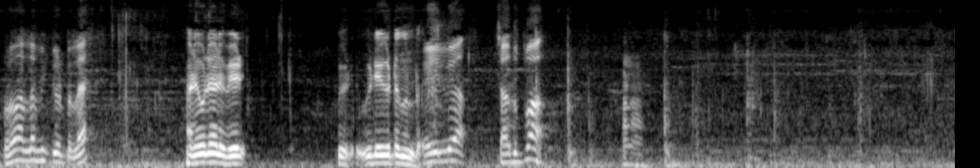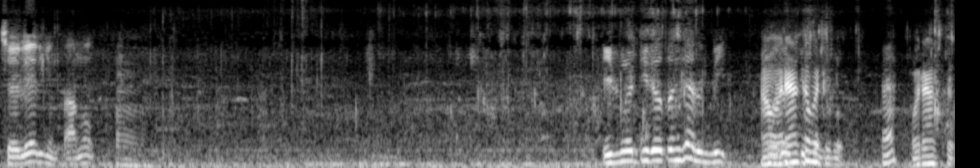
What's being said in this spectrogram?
ഇവിടെ നല്ല പിക്ക് കിട്ടൂലേ? അടിപൊളിയാണ് വീഡിയോ കിട്ടുന്നുണ്ട്. ഏയ് ഇല്ല. ചതുപ്പാ. ആണോ? ചെളിയായിരിക്കും. താന്നു ഉം. ഇരുന്നൂറ്റി ഇരുപത്തഞ്ച് എൽ ബി. ആ ഒരാൾക്കേ പറ്റുള്ളൂ. ഒരാൾക്ക്.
